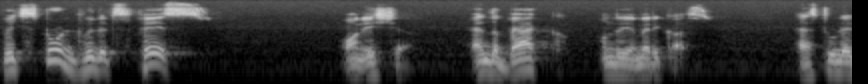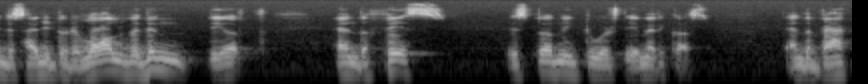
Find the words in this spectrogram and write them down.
which stood with its face on Asia and the back on the Americas, has today decided to revolve within the earth and the face is turning towards the Americas and the back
